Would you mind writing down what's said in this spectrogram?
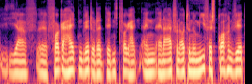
ja äh, vorgehalten wird oder nicht vorgehalten, ein, eine Art von Autonomie versprochen wird,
